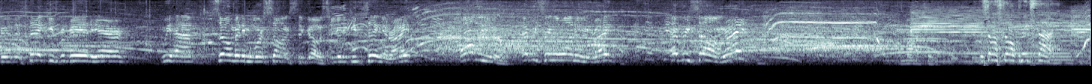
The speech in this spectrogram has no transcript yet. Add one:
goodness. Thank you for being here. We have so many more songs to go, so you're going to keep singing, right? All of you. Every single one of you, right? Every song, right? The song's called Pigsty.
